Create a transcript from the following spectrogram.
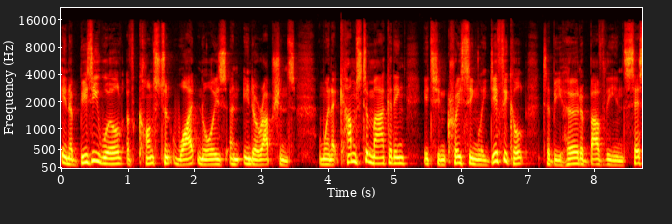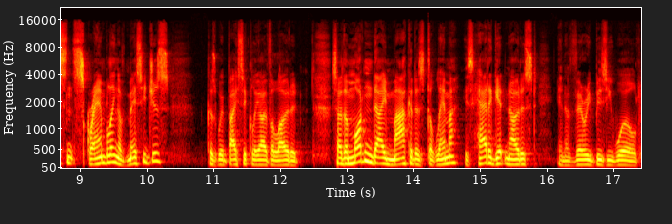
in a busy world of constant white noise and interruptions, and when it comes to marketing, it's increasingly difficult to be heard above the incessant scrambling of messages because we're basically overloaded. So, the modern day marketer's dilemma is how to get noticed in a very busy world.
